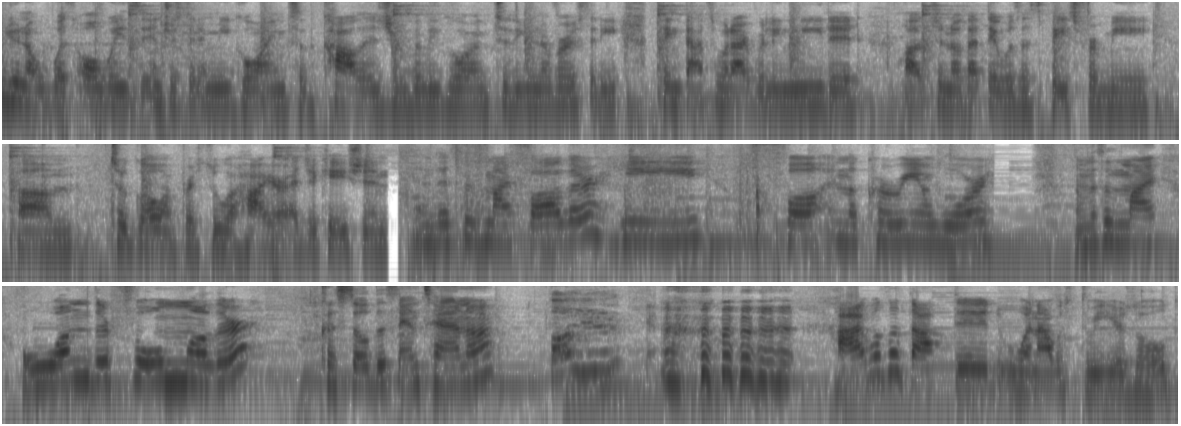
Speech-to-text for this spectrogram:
you know, was always interested in me going to college and really going to the university. I think that's what I really needed uh, to know that there was a space for me um, to go and pursue a higher education. And this is my father. He fought in the Korean War. And this is my wonderful mother, Casilda Santana. I was adopted when I was three years old,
